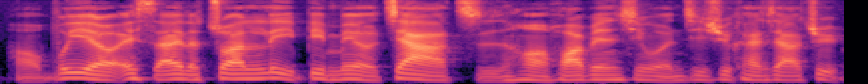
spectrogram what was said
好 VLSI 的专利并没有价值。”哈，花边新闻继续看下去。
